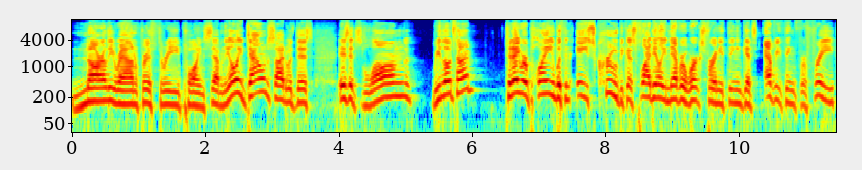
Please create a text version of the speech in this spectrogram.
Gnarly round for 3.7. The only downside with this is its long reload time. Today we're playing with an ace crew because Fly Daily never works for anything and gets everything for free.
